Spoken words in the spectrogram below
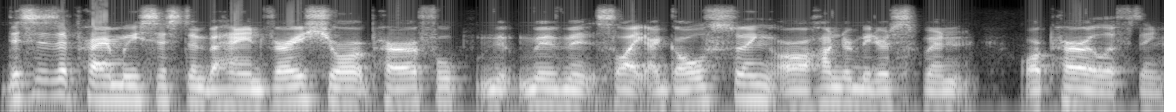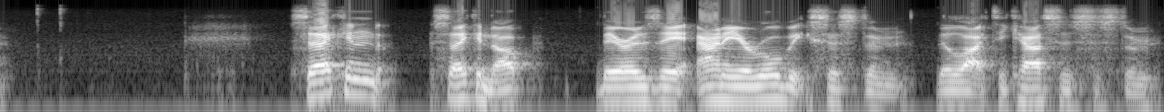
This is a primary system behind very short, powerful movements like a golf swing or a 100 meter sprint or powerlifting. Second, second up, there is the anaerobic system, the lactic acid system.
